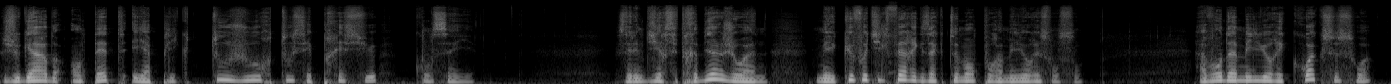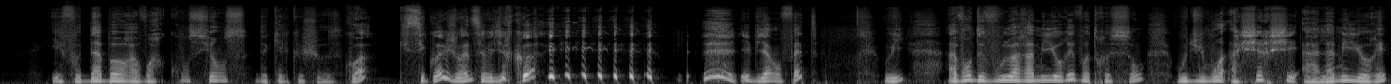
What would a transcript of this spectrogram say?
Je garde en tête et applique toujours tous ces précieux conseils. Vous allez me dire, c'est très bien, Johan, mais que faut-il faire exactement pour améliorer son son? Avant d'améliorer quoi que ce soit, il faut d'abord avoir conscience de quelque chose. Quoi? C'est quoi, Joanne Ça veut dire quoi? Eh bien, en fait, oui, avant de vouloir améliorer votre son, ou du moins à chercher à l'améliorer,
